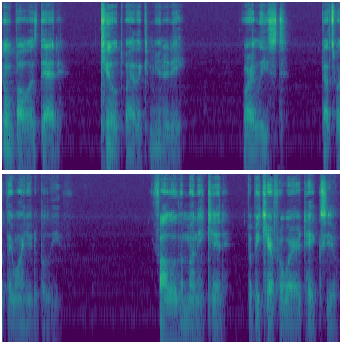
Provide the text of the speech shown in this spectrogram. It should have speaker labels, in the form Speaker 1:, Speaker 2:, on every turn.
Speaker 1: Guild Ball is dead, killed by the community. Or at least, that's what they want you to believe. Follow the money, kid, but be careful where it takes you.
